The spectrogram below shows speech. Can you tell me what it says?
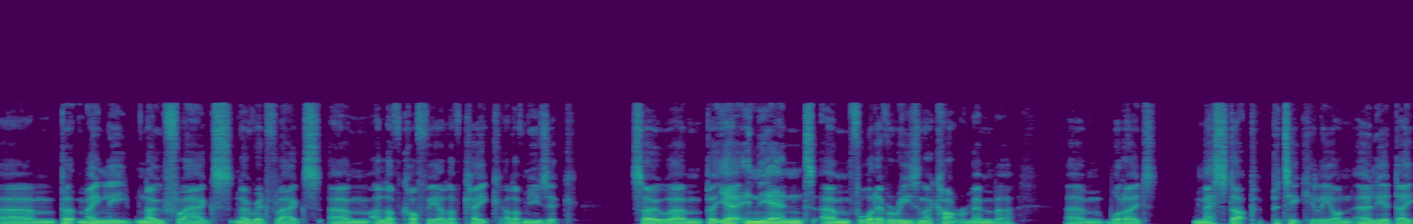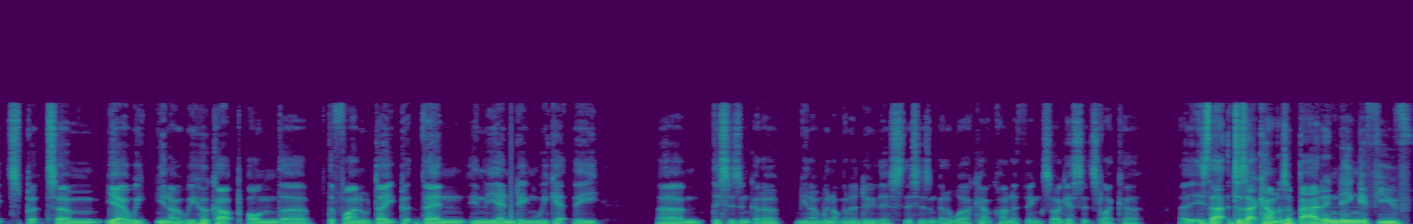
um, but mainly no flags, no red flags. Um, I love coffee. I love cake. I love music. So, um, but yeah, in the end, um, for whatever reason, I can't remember um, what I'd messed up, particularly on earlier dates. But um, yeah, we you know we hook up on the the final date, but then in the ending we get the um, this isn't gonna you know we're not gonna do this. This isn't gonna work out kind of thing. So I guess it's like a is that does that count as a bad ending if you've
